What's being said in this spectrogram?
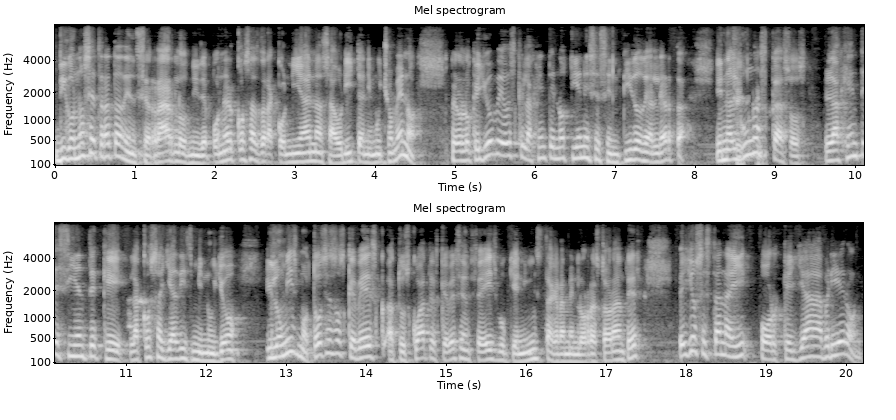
Digo, no se trata de encerrarlos ni de poner cosas draconianas ahorita, ni mucho menos, pero lo que yo veo es que la gente no tiene ese sentido de alerta. En algunos casos, la gente siente que la cosa ya disminuyó. Y lo mismo, todos esos que ves a tus cuates, que ves en Facebook y en Instagram, en los restaurantes, ellos están ahí porque ya abrieron.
